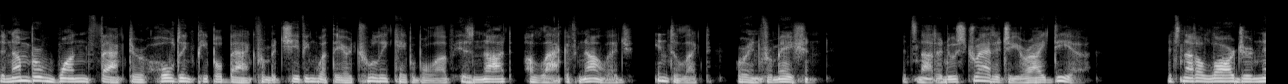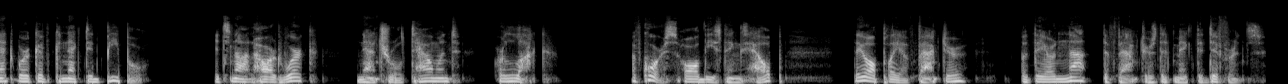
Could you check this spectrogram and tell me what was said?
The number one factor holding people back from achieving what they are truly capable of is not a lack of knowledge, intellect, or information. It's not a new strategy or idea. It's not a larger network of connected people. It's not hard work, natural talent, or luck. Of course, all these things help. They all play a factor, but they are not the factors that make the difference.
